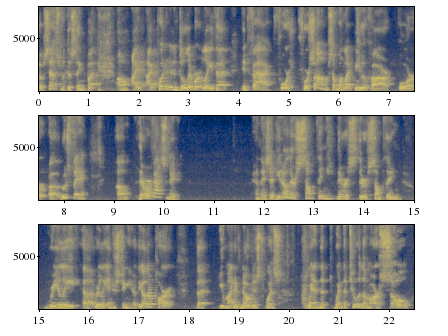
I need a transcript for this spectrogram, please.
obsessed with this thing. But um, I, I put it in deliberately that, in fact, for for some, someone like Nilufar or uh, um, they were fascinated, and they said, you know, there's something there's there's something really uh, really interesting here. The other part that you might have noticed was when the when the two of them are so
